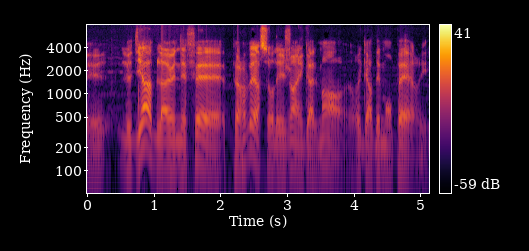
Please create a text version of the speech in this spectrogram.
Et le diable a un effet pervers sur les gens également. Regardez mon père, il,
